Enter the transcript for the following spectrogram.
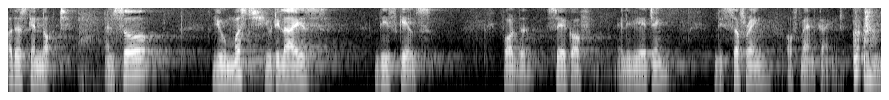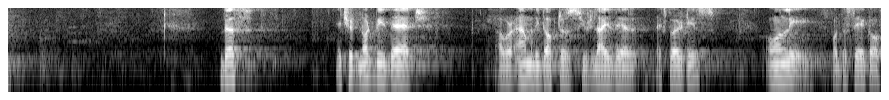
others cannot. And so you must utilize these skills for the sake of alleviating the suffering of mankind. Thus, it should not be that our Ahmadi doctors utilize their expertise only for the sake of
